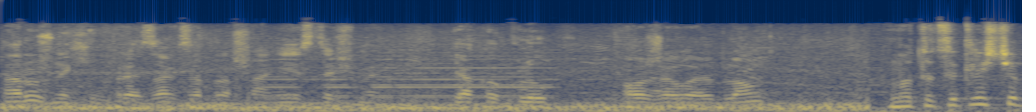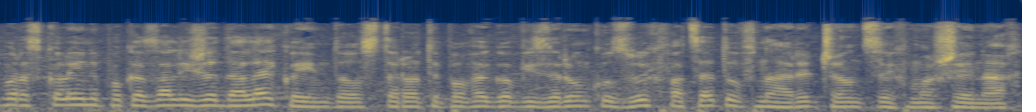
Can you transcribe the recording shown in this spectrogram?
na różnych imprezach zapraszani jesteśmy jako klub Orzeł Elbląg. Motocykliści po raz kolejny pokazali, że daleko im do stereotypowego wizerunku złych facetów na ryczących maszynach.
